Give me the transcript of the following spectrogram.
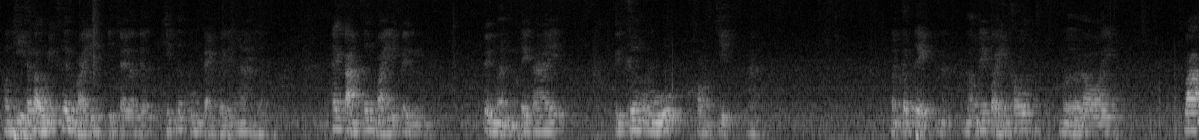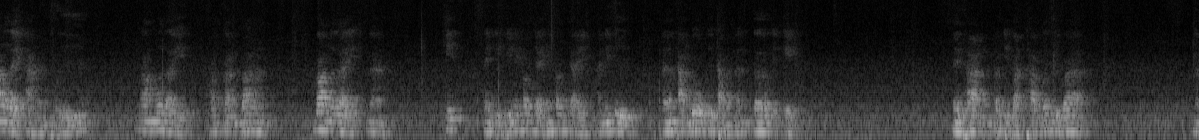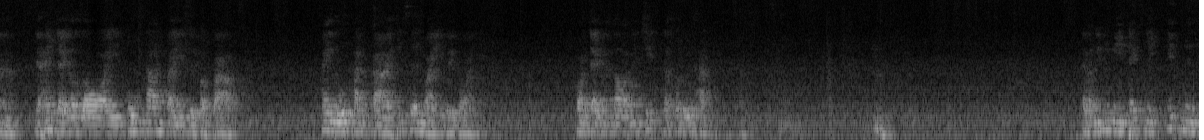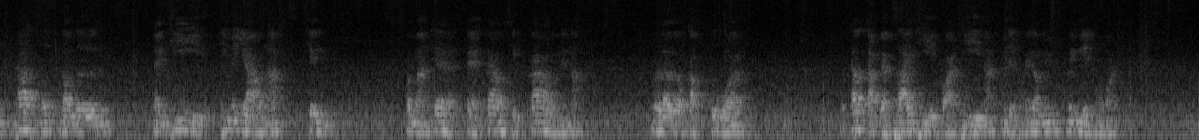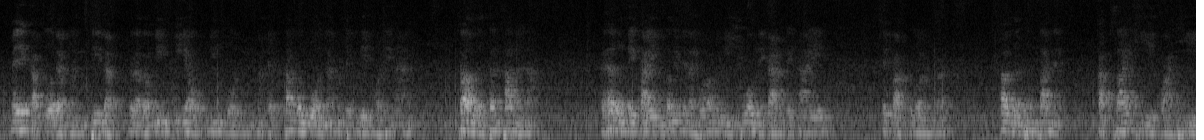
บางทีถ้าเราไม่เคลื่อนไหวจิตใจเราจะคิดนึกปรุงแต่งไปได้ง่ายอย่างให้การเคลื่อนไหวเป็น เป็นเหมือนคล้ายๆเป็นเครื่องรู้ของจิตนะมันกับเด็กนะเราไม่ปล่อยให้เขาเหม่อลอย ว่างเมื่อไหร่อ่านหนังสือ ว่างเมื่อไหร่ทำการบ้าน ว่างเมื่อไหร่นะคิดในสิ่งที่ไม่เข้าใจให้เข้าใจ อันนี้คืออันนั้นทางโลกคือทำแบบนั้นแล้วเราจะเก่งในทางปฏิบัติธรรมก็คือว่า อย่าให้ใจเราลอยฟุ้งซ่านไปโดยเปล่าๆให้รู้ทันกายที่เคลื่อนไหวบ่อยๆพอใจมันลอยมันคิดเราก็รู้ทันแต่วันนี้มันมีเทคนิคนิดนึงถ้าสมมติเราเดินในที่ที่ไม่ยาวนะ เช่น ประมาณแค่แปดเก้าสิบเก้าเนี่ยนะ เวลาเรากลับตัว ถ้ากลับแบบซ้ายทีขวาทีนะมันจะทำให้เราไม่ไม่เวียนหัว ไม่ได้กลับตัวแบบเหมือนที่แบบเวลาเราวิ่งเที่ยววิ่งบนมันจะถ้าบนบนนะมันจะเวียนหัวได้ง่ายถ้าเราเดินสั้นๆนะนะแต่ถ้าเดินไกลๆมันก็ไม่เป็นไรเพราะว่ามันมีช่วงในการคล้ายๆได้ปรับตัวนะครับถ้าเดินสั้นๆเนี่ยกลับซ้ายทีขวาที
